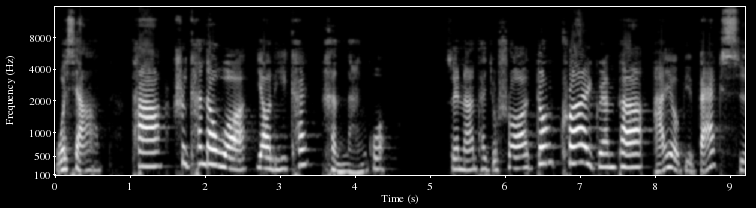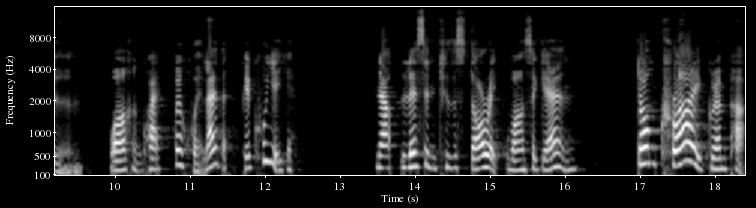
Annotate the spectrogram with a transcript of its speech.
我想他是看到我要离开很难过。所以呢，他就说：“Don't cry, Grandpa. I'll be back soon. 我很快会回来的，别哭，爷爷。” Now listen to the story once again. Don't cry, Grandpa.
